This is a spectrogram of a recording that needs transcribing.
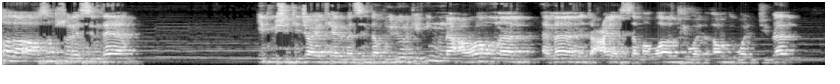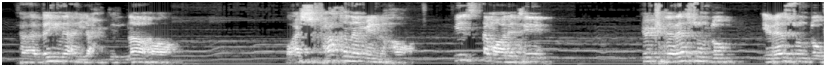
Teala Ahzab suresinde 72. ayet kerimesinde buyuruyor ki inna aradna emanete ala semavati vel ardı vel cibal feebeyne en yahmilnaha ve eşfakne minha biz emaneti göklere sunduk, yere sunduk,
